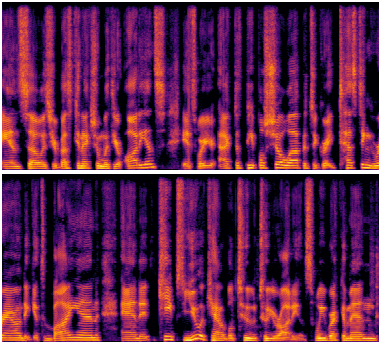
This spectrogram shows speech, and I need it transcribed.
And so it's your best connection with your audience. It's where your active people show up. It's a great testing ground. It gets buy-in and it keeps you accountable to, to your audience. We recommend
